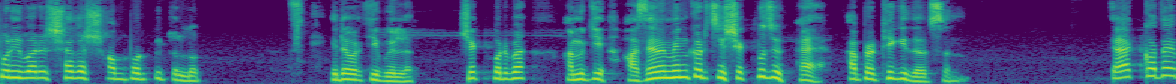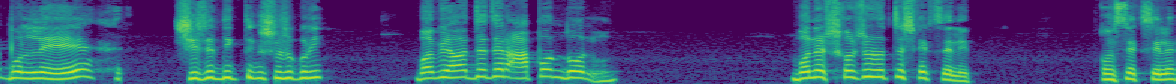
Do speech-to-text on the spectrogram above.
পরিবারের সাথে সম্পর্কিত লোক। এটা আবার কি বললাম শেখ পরিবার, আমি কি হাসিনা মিন করছি, শেখ মুজিব? হ্যাঁ। আপনার ঠিকই ধরছেন। এক কথায় বললে শেষের দিক থেকে শুরু করি। ববি হাজ্জাজের আপন বোন। বোনের শ্বশুর হচ্ছে শেখ সেলিম। কোন শেখ সেলিম?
